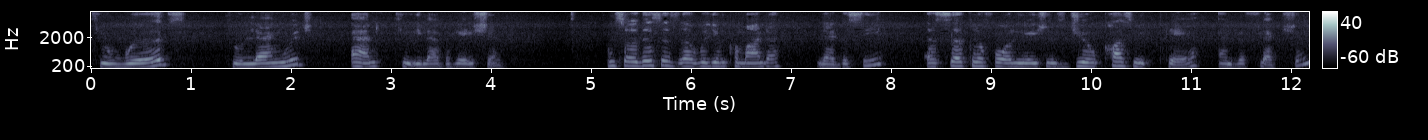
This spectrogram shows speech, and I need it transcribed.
through words, through language, and through elaboration. And so this is a William Commanda legacy, a Circle of All Nations geocosmic prayer and reflection.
